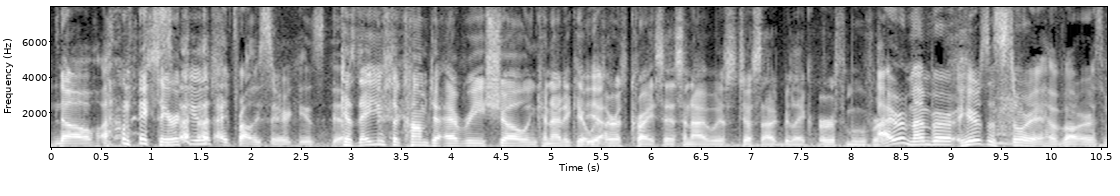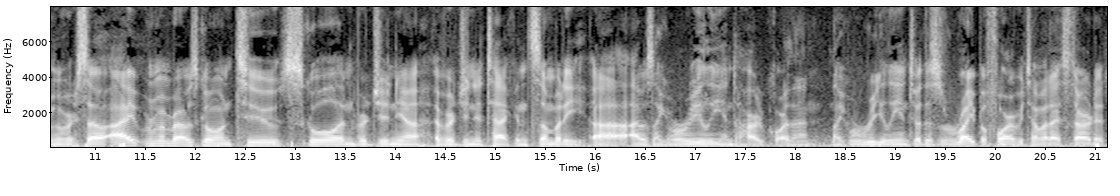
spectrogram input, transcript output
No, I don't think so. Syracuse? I probably Syracuse. Yeah. Because they used to come to every show in Connecticut with Yeah. Earth Crisis, and I was just, I'd be like, Earth Mover. I remember. Here's a story I have about Earth Mover. So I remember I was going to school in Virginia, at Virginia Tech, and somebody. Uh, I was like really into hardcore then, like really into it. This was right before every time that I started,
